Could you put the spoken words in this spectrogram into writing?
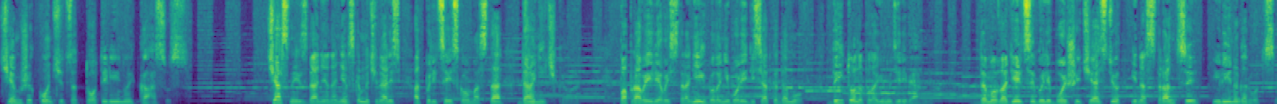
чем же кончится тот или иной казус. Частные здания на Невском начинались от полицейского моста до Аничкова. По правой и левой стороне их было не более десятка домов, да и то наполовину деревянных. Домовладельцы были большей частью иностранцы или иногородцы.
